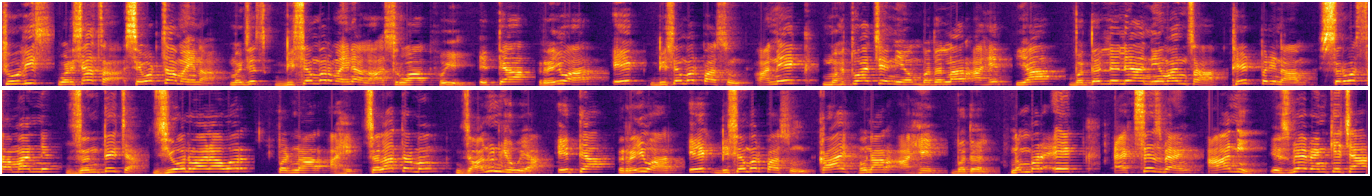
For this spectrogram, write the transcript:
चोवीस वर्षाचा शेवटचा महिना म्हणजेच डिसेंबर महिन्याला सुरुवात होईल. येत्या रविवार एक डिसेंबरपासून अनेक महत्त्वाचे नियम बदलणार आहेत. या बदललेल्या नियमांचा थेट परिणाम सर्वसामान्य जनतेच्या जीवनमानावर पडणार आहे. चला तर मग जाणून घेऊया येत्या रविवार एक डिसेंबरपासून काय होणार आहेत बदल. नंबर एक ऍक्सिस बँक आणि एसबीआय बँकेच्या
